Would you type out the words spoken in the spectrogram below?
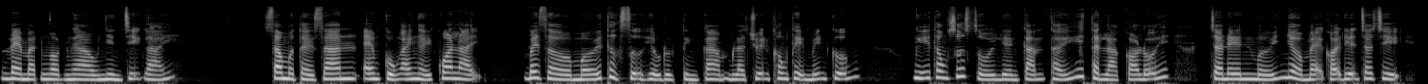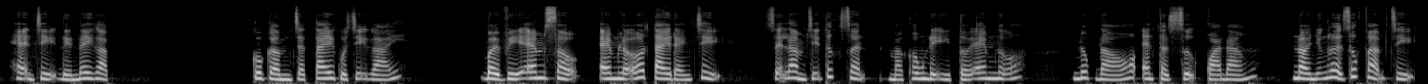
vẻ mặt ngọt ngào nhìn chị gái. Sau một thời gian em cùng anh ấy qua lại, bây giờ mới thực sự hiểu được tình cảm là chuyện không thể miễn cưỡng. Nghĩ thông suốt rồi liền cảm thấy thật là có lỗi, cho nên mới nhờ mẹ gọi điện cho chị, hẹn chị đến đây gặp. Cô cầm chặt tay của chị gái. Bởi vì em sợ em lỡ tay đánh chị, sẽ làm chị tức giận mà không để ý tới em nữa. Lúc đó em thật sự quá đáng, nói những lời xúc phạm chị,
